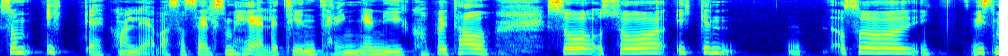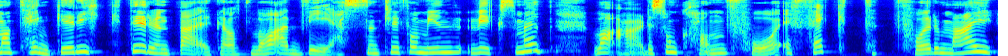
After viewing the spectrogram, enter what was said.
som ikke kan leve av seg selv, som hele tiden trenger ny kapital. Så, så ikke Altså, hvis man tenker riktig rundt bærekraft, hva er vesentlig for min virksomhet? Hva er det som kan få effekt for meg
